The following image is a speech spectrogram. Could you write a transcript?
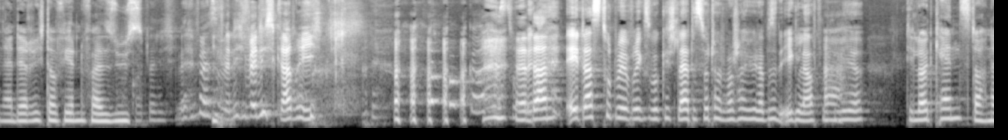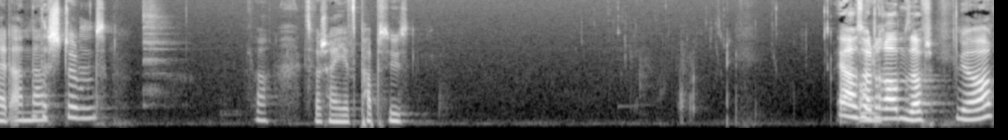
Ja, der riecht auf jeden Fall süß. Wenn ich, wenn, weißt du, wenn ich, wenn ich gerade rieche. oh Gott, das tut Na mir- dann, Ey, das tut mir übrigens wirklich leid. Das wird heute wahrscheinlich wieder ein bisschen ekelhaft mit Ah. mir. die Leute kennen es doch nicht anders. Das stimmt. So. Ist wahrscheinlich jetzt pappsüß. Ja, so Oh. Traubensaft. Ja.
